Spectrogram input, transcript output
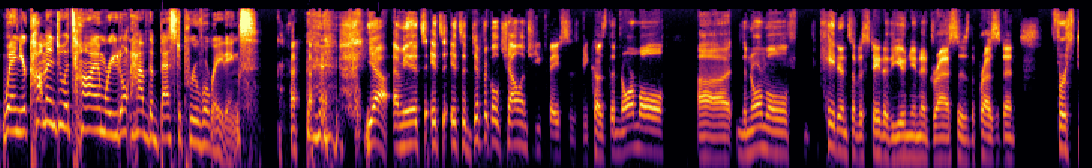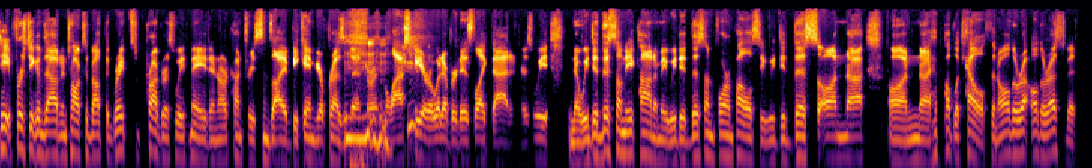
when you're coming to a time where you don't have the best approval ratings? yeah, I mean it's it's it's a difficult challenge he faces because the normal uh, the normal cadence of a State of the Union address is the president first he, first he comes out and talks about the great progress we've made in our country since I became your president or in the last year or whatever it is like that. And as we, you know, we did this on the economy, we did this on foreign policy, we did this on uh, on uh, public health and all the re- all the rest of it.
